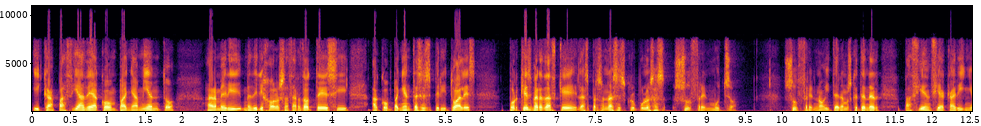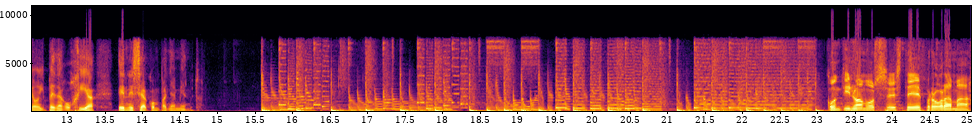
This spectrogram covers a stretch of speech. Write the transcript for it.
y capacidad de acompañamiento ahora me, dirijo a los sacerdotes y acompañantes espirituales, porque es verdad que las personas escrupulosas sufren mucho, sufren, ¿no? Y tenemos que tener paciencia, cariño y pedagogía en ese acompañamiento. Continuamos este programa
